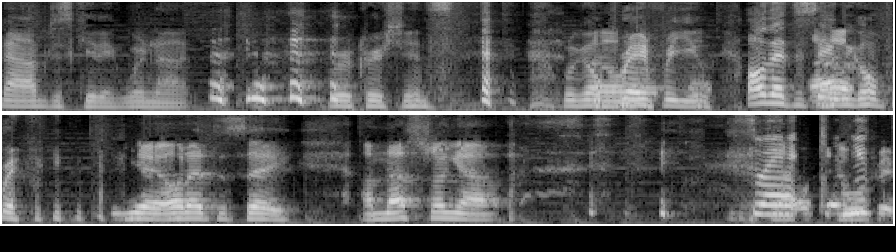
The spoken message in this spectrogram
Nah, I'm just kidding. We're not. We're Christians. We're gonna pray for you. All that to say, Uh, we're gonna pray for you. Yeah, all that to say, I'm not strung out. So wait, can you pray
